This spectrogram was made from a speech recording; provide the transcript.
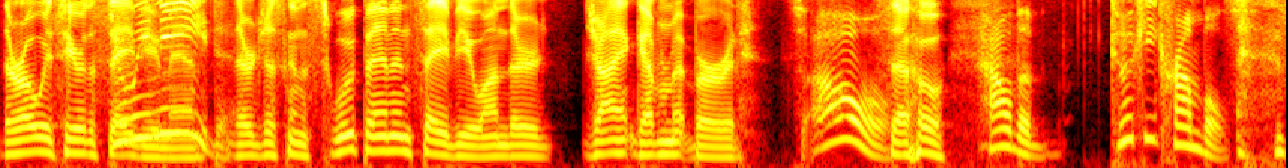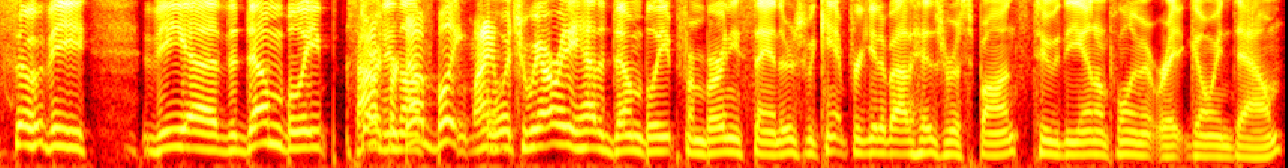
They're always here to save you, need? man. They're just going to swoop in and save you on their giant government bird. So, oh, So, how the cookie crumbles. so the the uh, the dumb bleep starting for off, dumb bleep, man. which we already had a dumb bleep from Bernie Sanders. We can't forget about his response to the unemployment rate going down.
